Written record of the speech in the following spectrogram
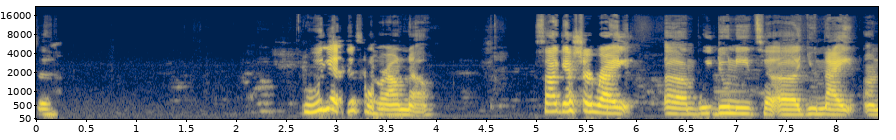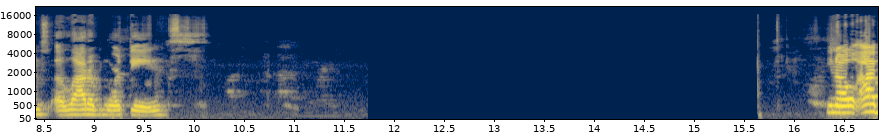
to well yeah, this time around no. So I guess you're right. Um, we do need to uh, unite on a lot of more things. You know, I've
